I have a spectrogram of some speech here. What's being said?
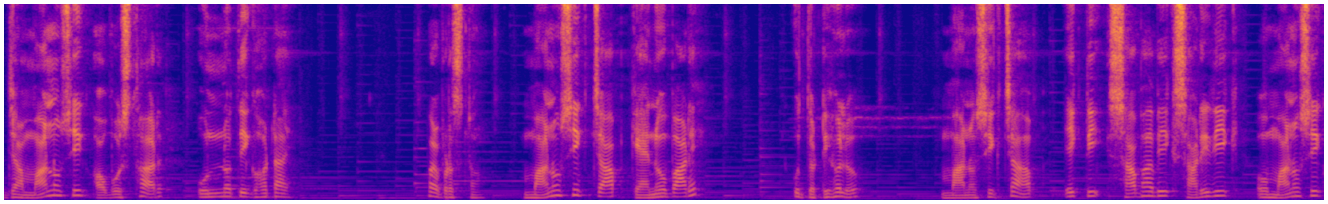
যা মানসিক অবস্থার উন্নতি ঘটায়। পর প্রশ্ন, মানসিক চাপ কেন বাড়ে? উত্তরটি হল, মানসিক চাপ একটি স্বাভাবিক শারীরিক ও মানসিক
